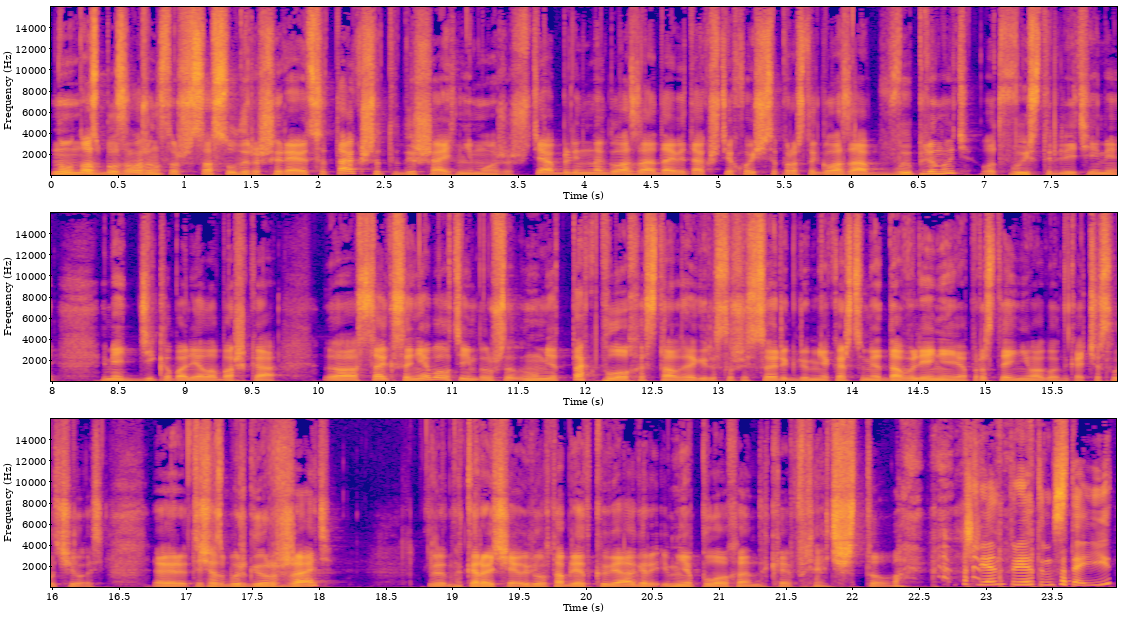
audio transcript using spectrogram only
ну, нос был заложен, потому что сосуды расширяются так, что ты дышать не можешь. У тебя, блин, на глаза давит так, что тебе хочется просто глаза выплюнуть, вот выстрелить ими. И меня дико болела башка. Э, секса не было теми, потому что ну, мне так плохо стало. Я говорю, слушай, сори, говорю, мне кажется, у меня давление, я просто я не могу. Он такая, что случилось? Я говорю, ты сейчас будешь, говорю, ржать? Говорю, ну, короче, я выпил таблетку Виагры, и мне плохо. Она такая, блядь, что? Член при этом стоит,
